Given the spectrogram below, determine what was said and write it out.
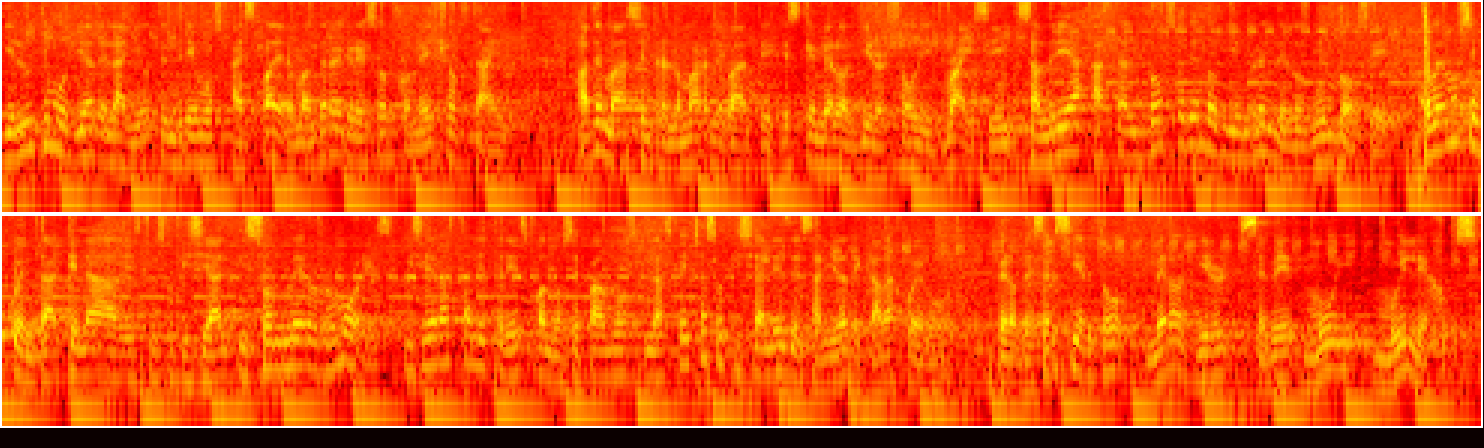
y el último día del año tendríamos a Spider-Man de regreso con Age of Time. Además, entre lo más relevante es que Metal Gear Solid Rising saldría hasta el 12 de noviembre de 2012. Tomemos en cuenta que nada de esto es oficial y son meros rumores, y será hasta el E3 cuando sepamos las fechas oficiales de salida de cada juego, pero de ser cierto, Metal Gear se ve muy, muy lejos.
